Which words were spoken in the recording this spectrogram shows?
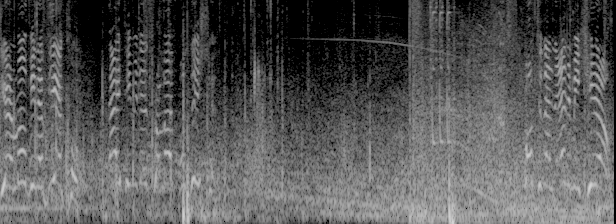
You're moving a vehicle! 90 meters from my position! Spotted an enemy hero!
